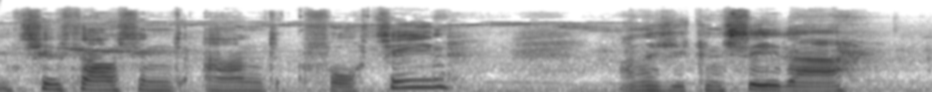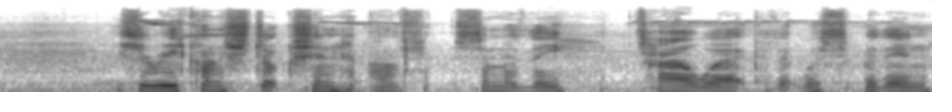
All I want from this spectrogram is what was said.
in 2014 and as you can see there it's a reconstruction of some of the tile work that was within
